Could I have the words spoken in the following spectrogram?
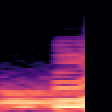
you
